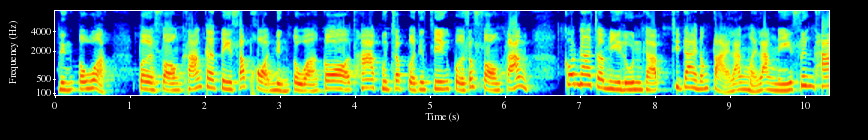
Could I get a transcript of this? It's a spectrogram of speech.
1ตัวเปิด 2 ครั้งการันตีซัพพอร์ต1ตัว ก็ถ้าคุณจะเปิดจริง ๆ เปิดสัก 2 ครั้ง ก็น่าจะมีลุ้นครับที่ได้น้องต่ายร่างใหม่ร่างนี้ ซึ่งถ้า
